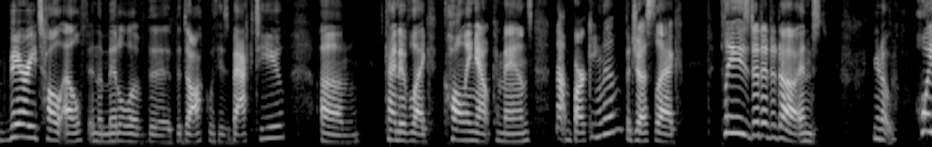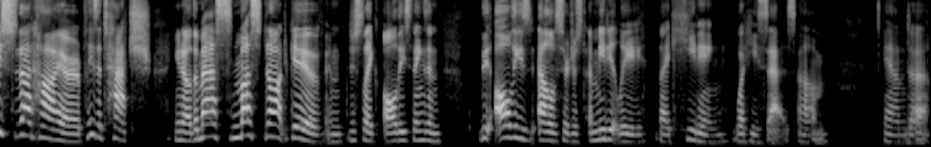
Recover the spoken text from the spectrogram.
very tall elf in the middle of the the dock with his back to you, um, kind of like calling out commands, not barking them, but just like, please da da da da, and you know, hoist that higher, please attach. You know, the masts must not give, and just like all these things, and the, all these elves are just immediately like heeding what he says, um, and uh,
